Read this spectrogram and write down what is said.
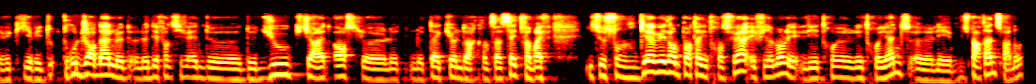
il, y avait, il y avait Drew Jordan, le, defensive end de, Duke, Jared Horst, le, tackle d'Arkansas State. Enfin bref, ils se sont gavés dans le portail des transferts et finalement les, les, les Trojans, euh, les Spartans, pardon,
